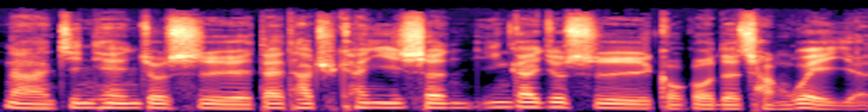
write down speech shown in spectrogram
那今天就是带它去看医生，应该就是狗狗的肠胃炎。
